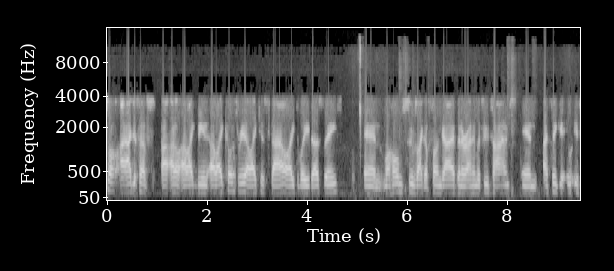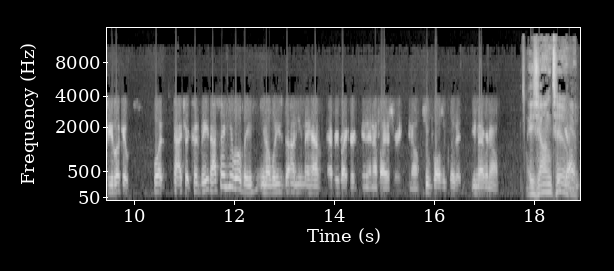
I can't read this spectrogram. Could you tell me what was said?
so I, I just have, I, I don't, I like being, I like Coach Reid. I like his style. I like the way he does things. And Mahomes seems like a fun guy. I've been around him a few times, and I think if you look at what Patrick could be, not saying he will be. You know, when he's done, he may have every record in NFL history. You know, Super Bowls included. You never know. he's young too. He's young.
